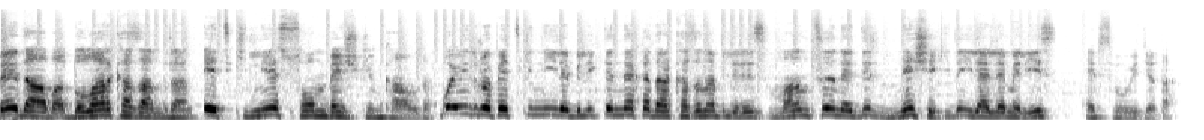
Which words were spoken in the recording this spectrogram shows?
bedava dolar kazandıran etkinliğe son 5 gün kaldı. Bu airdrop etkinliğiyle birlikte ne kadar kazanabiliriz, mantığı nedir, ne şekilde ilerlemeliyiz? Hepsi bu videoda.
